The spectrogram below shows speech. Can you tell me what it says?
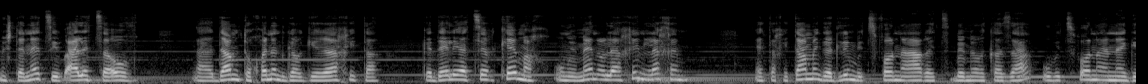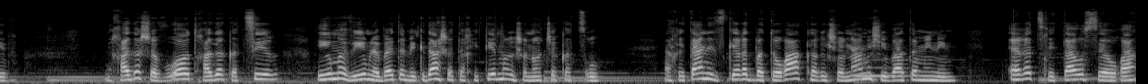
משתנה צבעה לצהוב. האדם טוחן את גרגירי החיטה כדי לייצר קמח וממנו להכין לחם. את החיטה מגדלים בצפון הארץ, במרכזה ובצפון הנגב. לחג השבועות, חג הקציר, היו מביאים לבית המקדש את החיטים הראשונות שקצרו. החיטה נזכרת בתורה כראשונה משבעת המינים. ארץ חיטה ושעורה,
